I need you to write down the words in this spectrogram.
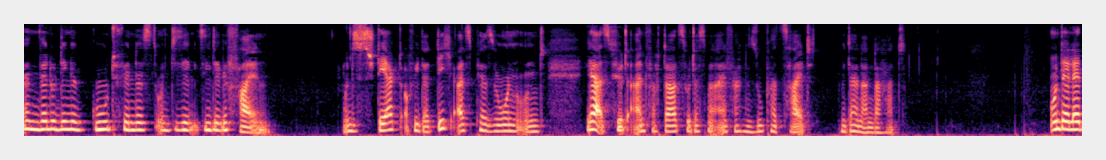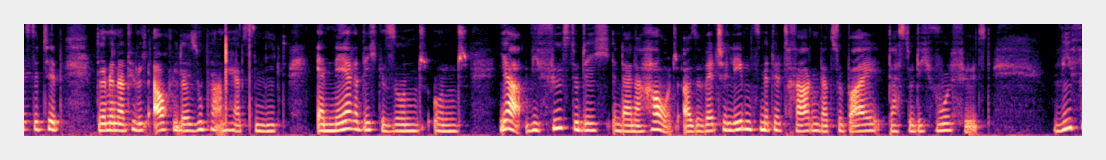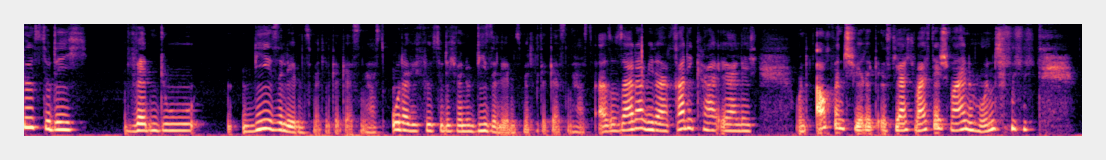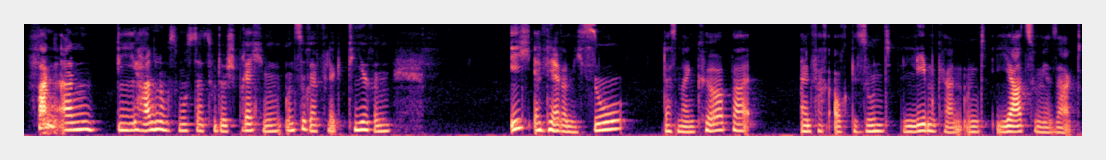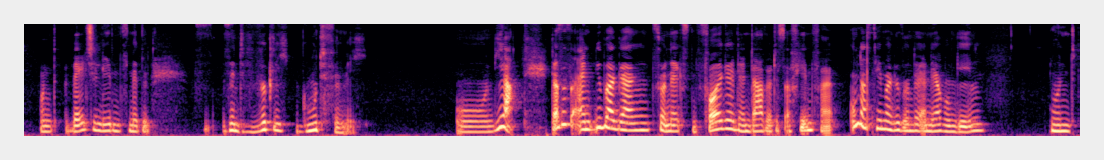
ähm, wenn du Dinge gut findest und die, sie dir gefallen. Und es stärkt auch wieder dich als Person und ja, es führt einfach dazu, dass man einfach eine super Zeit miteinander hat. Und der letzte Tipp, der mir natürlich auch wieder super am Herzen liegt, ernähre dich gesund und ja, wie fühlst du dich in deiner Haut? Also welche Lebensmittel tragen dazu bei, dass du dich wohlfühlst? Wie fühlst du dich, wenn du diese Lebensmittel gegessen hast? Oder wie fühlst du dich, wenn du diese Lebensmittel gegessen hast? Also sei da wieder radikal ehrlich und auch wenn es schwierig ist, ja, ich weiß, der Schweinehund, fang an, die Handlungsmuster zu durchbrechen und zu reflektieren. Ich ernähre mich so, dass mein Körper einfach auch gesund leben kann und Ja zu mir sagt. Und welche Lebensmittel sind wirklich gut für mich? Und ja, das ist ein Übergang zur nächsten Folge, denn da wird es auf jeden Fall um das Thema gesunde Ernährung gehen. Und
